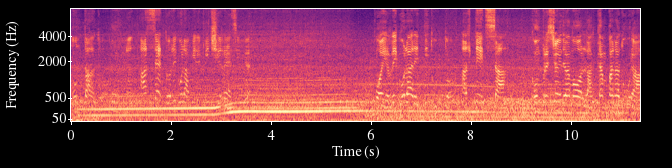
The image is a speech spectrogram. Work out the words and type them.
montato un assetto regolabile PC Racing puoi regolare di tutto. Altezza compressione della molla campanatura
